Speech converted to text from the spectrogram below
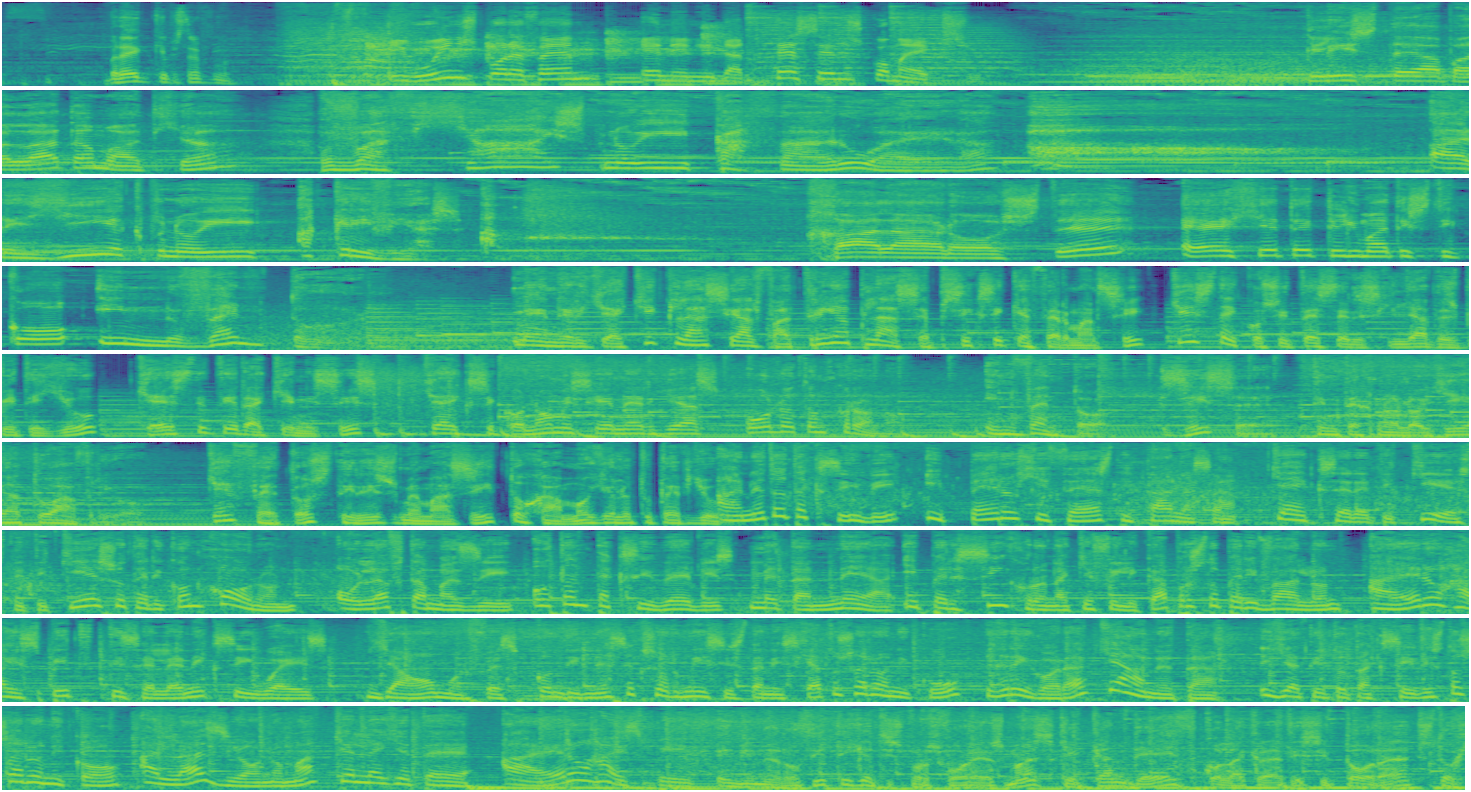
Break και επιστρέφουμε. Η Winsport FM 94,6. Κλείστε απαλά τα μάτια, βαθιά εισπνοή καθαρού αέρα, αργή εκπνοή ακρίβειας. Χαλαρώστε, έχετε κλιματιστικό Inventor. Με ενεργειακή κλάση Α3 Plus σε ψήξη και θέρμανση και στα 24.000 BTU και αισθητήρα κίνησης για εξοικονόμηση ενέργειας όλο τον χρόνο. Inventor. Ζήσε την τεχνολογία του αύριο. Και φέτος στηρίζουμε μαζί το χαμόγελο του παιδιού. Ανέτο ταξίδι, υπέροχη θέα στη θάλασσα και εξαιρετική αισθητική εσωτερικών χώρων. Όλα αυτά μαζί όταν ταξιδεύεις με τα νέα υπερσύγχρονα και φιλικά προς το περιβάλλον Aero High Speed της Hellenic Seaways. Για όμορφες κοντινές εξορμήσεις στα νησιά του Σαρονικού, γρήγορα και άνετα. Γιατί το ταξίδι στο Σαρονικό αλλάζει όνομα και λέγεται Aero High Speed. Ενημερωθείτε για τις προσφορές μας και κάντε εύκολα κράτηση τώρα στο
